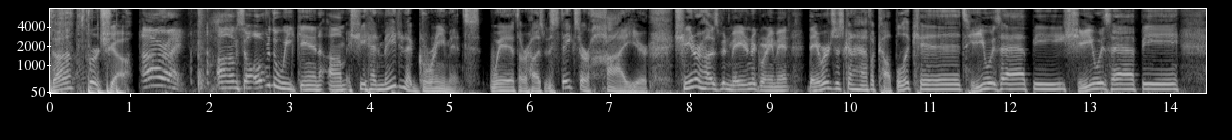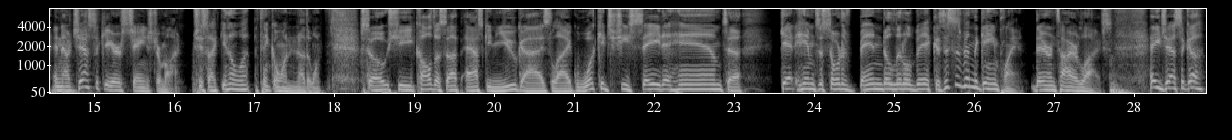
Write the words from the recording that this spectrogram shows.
The Burt Show. All right. Um, so over the weekend, um, she had made an agreement with her husband. The stakes are high here. She and her husband made an agreement. They were just going to have a couple of kids. He was happy. She was happy. And now Jessica has changed her mind. She's like, you know what? I think I want another one. So she called us up asking you guys, like, what could she say to him to get him to sort of bend a little bit? Because this has been the game plan their entire lives. Hey, Jessica.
